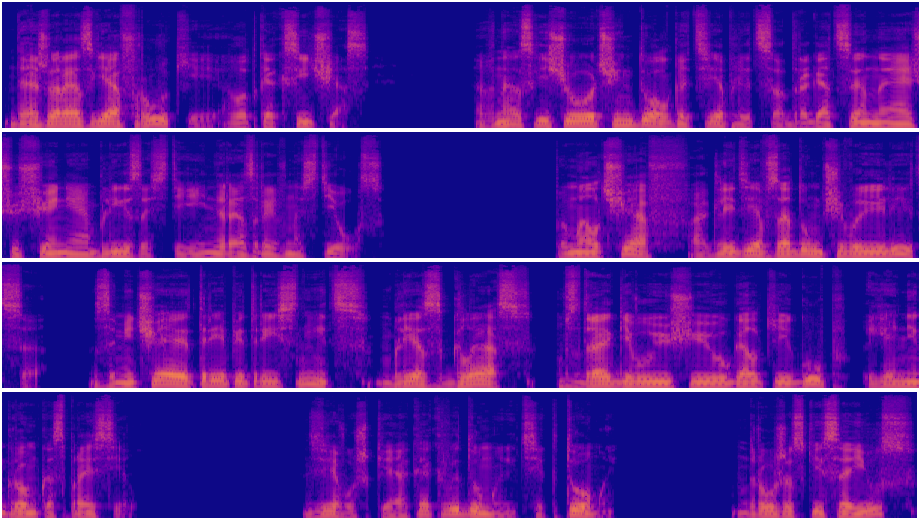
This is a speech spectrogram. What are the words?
Даже разъяв руки, вот как сейчас, в нас еще очень долго теплится драгоценное ощущение близости и неразрывности уз. Помолчав, оглядев задумчивые лица, замечая трепет ресниц, блеск глаз, вздрагивающие уголки губ, я негромко спросил. «Девушки, а как вы думаете, кто мы? Дружеский союз?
